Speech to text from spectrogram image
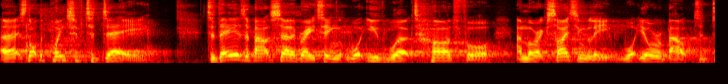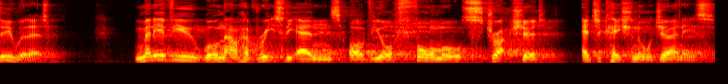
Uh, it's not the point of today. Today is about celebrating what you've worked hard for, and more excitingly, what you're about to do with it. Many of you will now have reached the ends of your formal, structured educational journeys.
